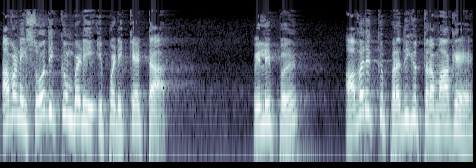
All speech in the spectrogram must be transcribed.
அவனை சோதிக்கும்படி இப்படி கேட்டார். பிலிப்பு அவருக்கு பிரதியுத்தரமாக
